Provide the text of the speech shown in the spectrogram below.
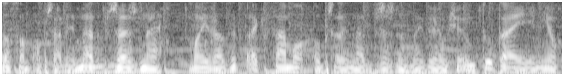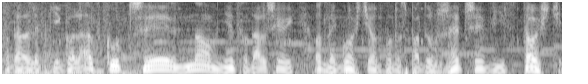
to są obszary nadbrzeżne. Moi drodzy, tak samo obszary nadbrzeżne znajdują się tutaj, nieopodal Lepkiego Lasku, czy no w nieco dalszej odległości od wodospadu rzeczywistości,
